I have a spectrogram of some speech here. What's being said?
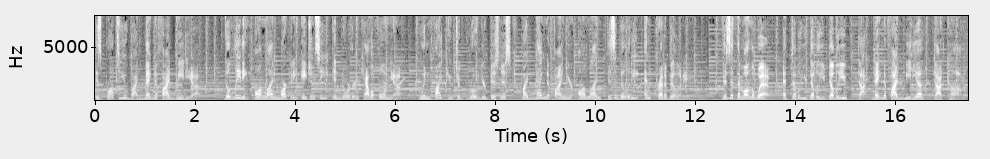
is brought to you by Magnified Media, the leading online marketing agency in Northern California, who invite you to grow your business by magnifying your online visibility and credibility. Visit them on the web at www.magnifiedmedia.com.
